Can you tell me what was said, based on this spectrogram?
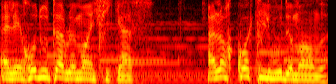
elle est redoutablement efficace. Alors quoi qu'il vous demande,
